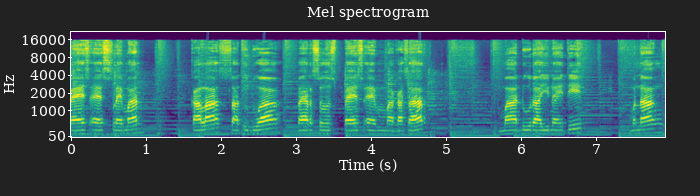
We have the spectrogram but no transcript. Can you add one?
PSS Sleman kalah 1-2 versus PSM Makassar. Madura United menang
